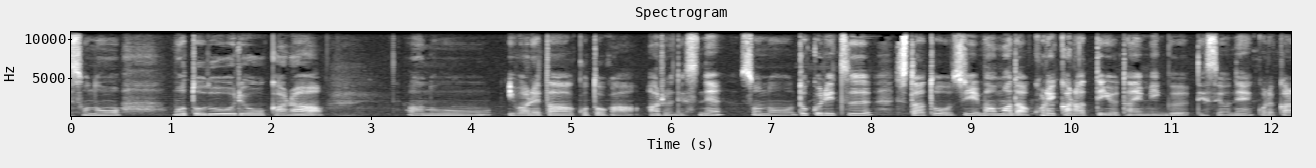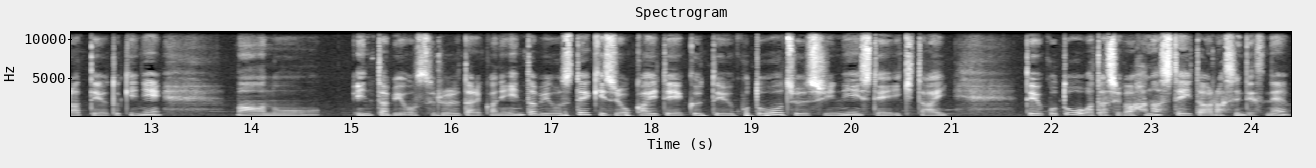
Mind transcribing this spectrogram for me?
その元同僚からあの言われたことがあるんですね。その独立した当時、まあ、まだこれからっていうタイミングですよね。これからっていう時に、まあ、あのインタビューをする誰かにインタビューをして記事を書いていくっていうことを中心にしていきたいっていうことを私が話していたらしいんですね。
